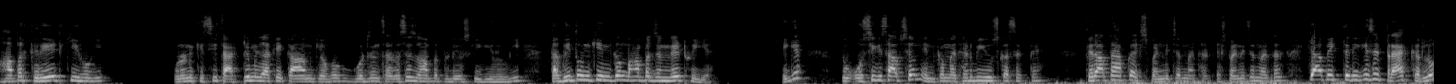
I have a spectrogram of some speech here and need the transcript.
वहाँ पर क्रिएट की होगी। उन्होंने किसी फैक्ट्री में जाके काम किया होगा गुड्स एंड सर्विसेज़ वहाँ पर प्रोड्यूस की गई होगी, तभी तो उनकी इनकम वहाँ पर जनरेट हुई है। ठीक है? तो उसी के हिसाब से हम इनकम मेथड भी यूज़ कर सकते हैं। फिर आता है आपका एक्सपेंडिचर मेथड एक्सपेंडिचर मेथड कि आप एक तरीके से ट्रैक कर लो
